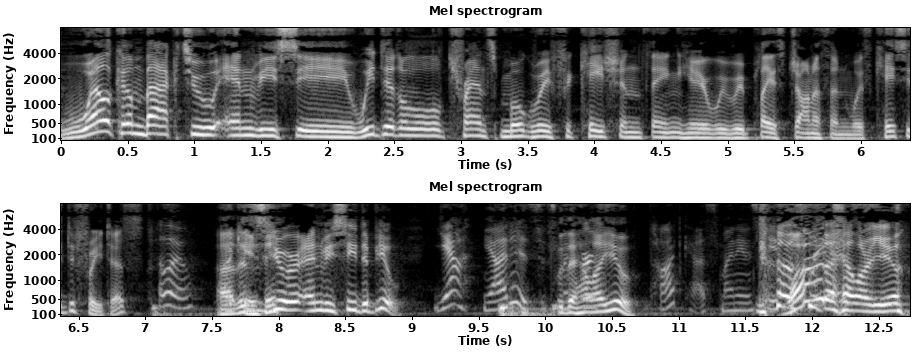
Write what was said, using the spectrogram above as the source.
Welcome back to NVC. We did a little transmogrification thing here. We replaced Jonathan with Casey DeFreitas. Hello. Uh, this Casey. is your NVC debut. Yeah, yeah, it is. It's Who my the hell first are you? Podcast. My name is Kate. Who the hell are you?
